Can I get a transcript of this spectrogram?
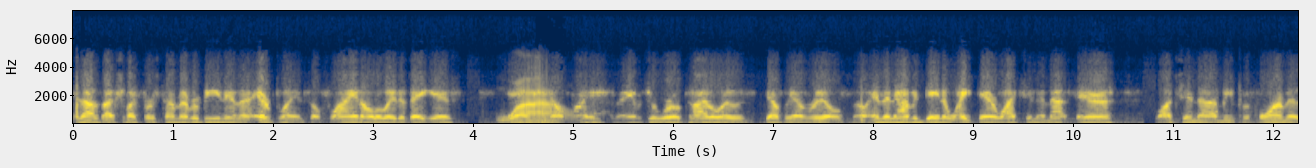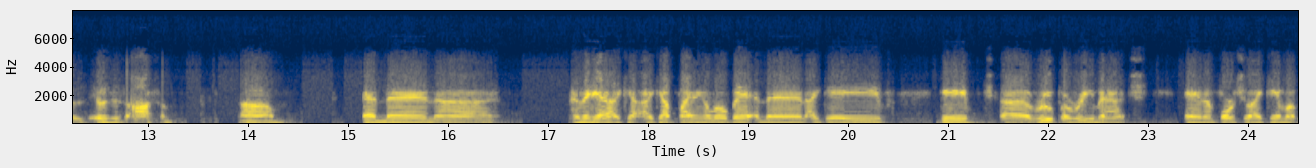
and that was actually my first time ever being in an airplane. So flying all the way to Vegas, wow, and, you know, the amateur world title, it was definitely unreal. So, and then having Dana White there watching and Matt Serra watching uh, me perform, it was it was just awesome. Um, and then uh, and then yeah, I kept, I kept fighting a little bit, and then I gave gave uh, Roop a rematch and unfortunately I came up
